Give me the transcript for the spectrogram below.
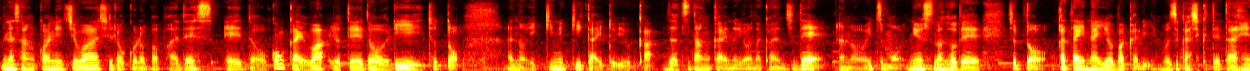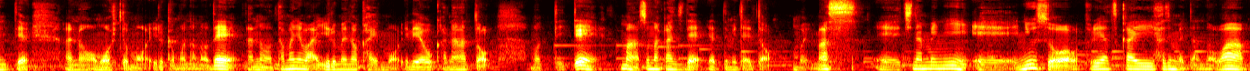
皆さん、こんにちは。白黒パパです。えっ、ー、と、今回は予定通り、ちょっと、あの、息抜き会というか、雑談会のような感じで、あの、いつもニュースなどで、ちょっと硬い内容ばかり、難しくて大変って、あの、思う人もいるかもなので、あの、たまには緩めの回も入れようかなと思っていて、まあ、そんな感じでやってみたいと思います。えー、ちなみに、えー、ニュースを取り扱い始めたのは、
